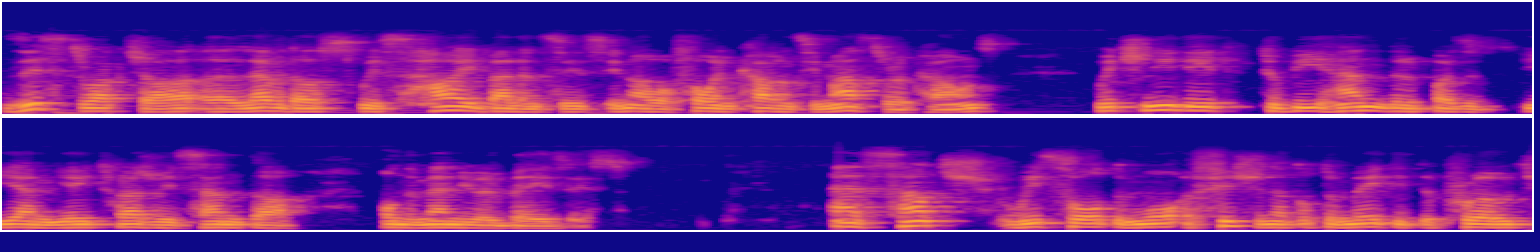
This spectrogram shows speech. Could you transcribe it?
This structure uh, us with high balances in our foreign currency master accounts which needed to be handled by the EMEA Treasury Center on a manual basis. As such, we sought a more efficient and automated approach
